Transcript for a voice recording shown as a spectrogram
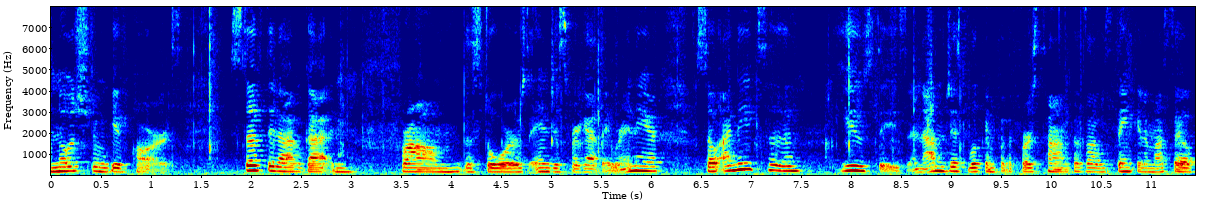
Nordstrom gift cards. Stuff that I've gotten from the stores and just forgot they were in there. So I need to use these. And I'm just looking for the first time because I was thinking to myself,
